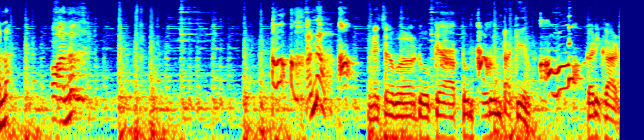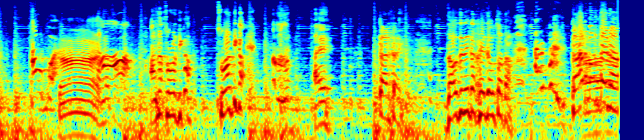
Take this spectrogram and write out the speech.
अण्णा. ओ अण्णा. अण्णा. याच्यावर डोक्या आतून फोडून टाकीन. कडी काढ. काढ. अण्णा सोडा ती का? सोडा ती का? आहे काढ काढ जाऊ दे नाही का खाई जाऊच आता. काढ म्हणताय ना.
